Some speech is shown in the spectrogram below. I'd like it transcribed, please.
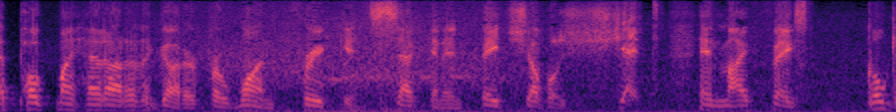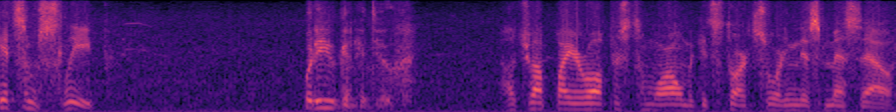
I poked my head out of the gutter for one freaking second and fate shovels shit in my face. Go get some sleep. What are you gonna do? I'll drop by your office tomorrow and we can start sorting this mess out.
